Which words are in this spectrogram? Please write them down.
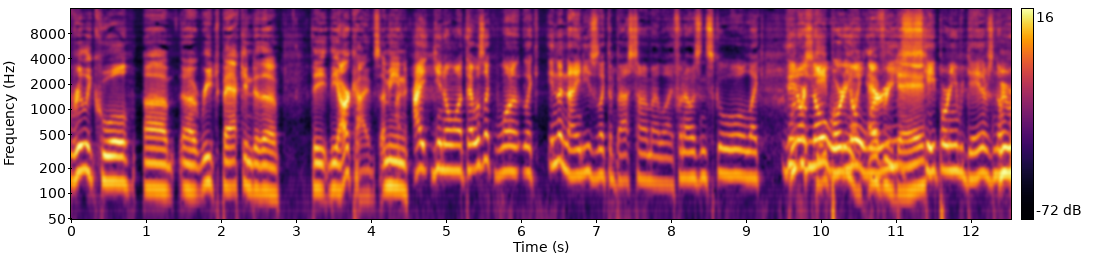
really cool. Uh, uh, reach back into the the the archives. I mean, I, you know what? That was like one, of- like in the '90s was like the best time of my life when I was in school. Like, you We know, no, skateboarding, no like, worries. day. Skateboarding every day. There was no we were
